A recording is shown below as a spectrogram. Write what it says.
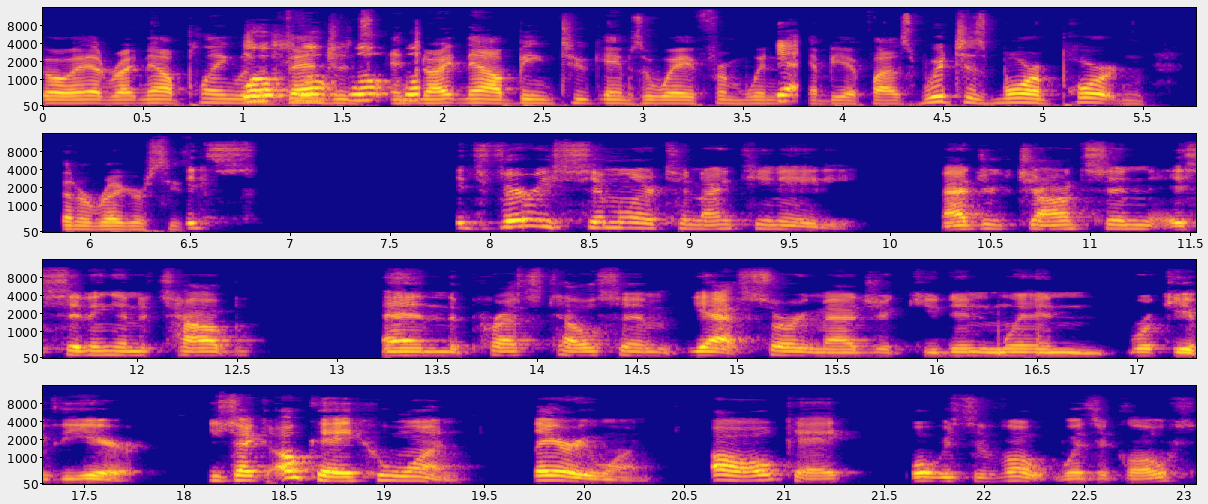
go ahead right now, playing with well, a vengeance, well, and right now being two games away from winning yeah. NBA Finals, which is more important than a regular season. It's it's very similar to 1980. Magic Johnson is sitting in a tub, and the press tells him, "Yeah, sorry, Magic, you didn't win Rookie of the Year." He's like, "Okay, who won? Larry won. Oh, okay. What was the vote? Was it close?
